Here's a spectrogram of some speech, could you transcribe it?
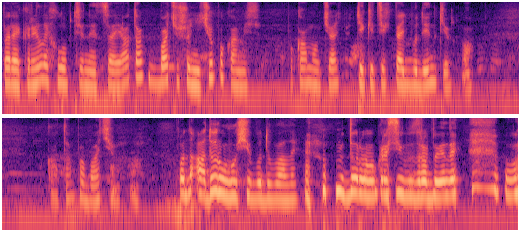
перекрили хлопці не це. Я так бачу, що нічого поки місць. Поки мовчать. Тільки цих п'ять будинків. О. Поки там побачимо. О. А дорогу ще будували. Дорогу красиву зробили. О.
